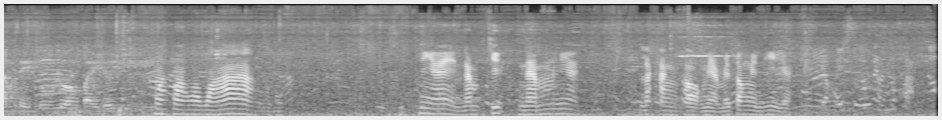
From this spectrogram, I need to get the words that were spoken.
สำเร็จรุ่ล่วงไปด้วยดีว้าวว้าวว้าวว้าวนี่ไงน้ำจิน้ำเนี่ยระฆังทองเนี่ยไม่ต้องไอ้นี่กันก็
